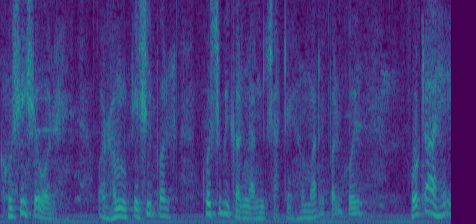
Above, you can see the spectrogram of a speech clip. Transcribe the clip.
खुशी से हो रहे। और हम किसी पर कुछ भी करना नहीं चाहते हमारे पर कोई होता है।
